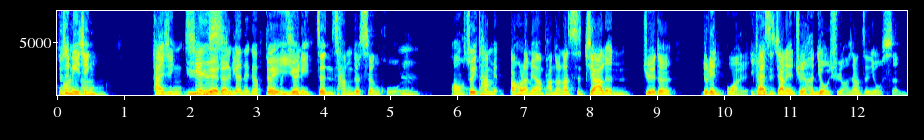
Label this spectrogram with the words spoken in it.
就是你已经他已经逾越了你对逾越你正常的生活了，哦，所以他没到后来没办法判断，那是家人觉得。有点怪了，一开始家里人觉得很有趣，好像真有神。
